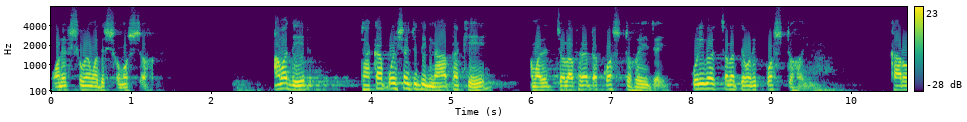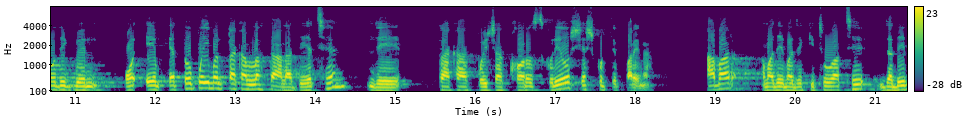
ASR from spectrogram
অনেক সময় আমাদের সমস্যা হয়। আমাদের টাকা পয়সা যদি না থাকে, আমাদের চলাফেরাটা কষ্ট হয়ে যায়। পরিবার চালাতে অনেক কষ্ট হয়। কারও দেখবেন এত পরিমাণ টাকা আল্লাহ তাআলা দিয়েছেন যে টাকা পয়সা খরচ করেও শেষ করতে পারে না। আবার আমাদের মাঝে কিছু আছে যাদের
